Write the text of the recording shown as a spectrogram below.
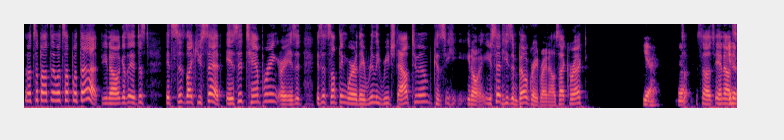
What's about the, what's up with that? You know, because it just it's just like you said is it tampering or is it is it something where they really reached out to him because he you know you said he's in belgrade right now is that correct yeah, yeah. so, so it's you know it's,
